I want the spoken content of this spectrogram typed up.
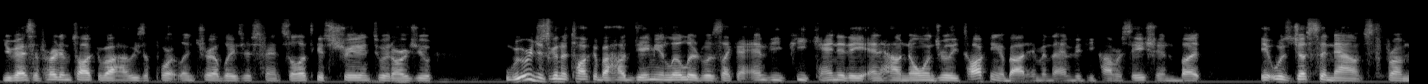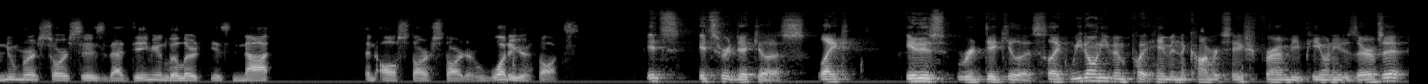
You guys have heard him talk about how he's a Portland Trailblazers fan. So let's get straight into it, Arju. We were just going to talk about how Damian Lillard was like an MVP candidate and how no one's really talking about him in the MVP conversation. But it was just announced from numerous sources that Damian Lillard is not an all star starter. What are your thoughts? It's it's ridiculous. Like it is ridiculous. Like we don't even put him in the conversation for MVP when he deserves it.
